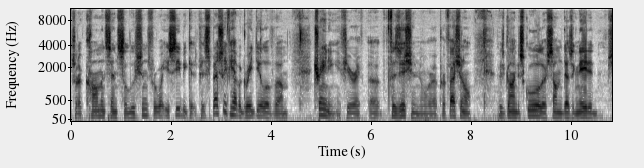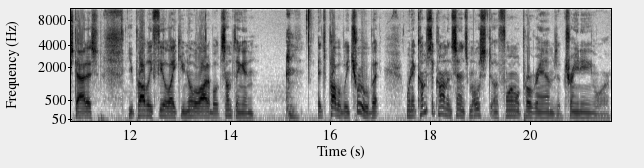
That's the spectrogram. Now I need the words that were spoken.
sort of common sense solutions for what you see because especially if you have a great deal of um, training if you're a, a, physician or a professional who's gone to school or some designated status you probably feel like you know a lot about something and it's probably true but when it comes to common sense most uh, formal programs of training or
